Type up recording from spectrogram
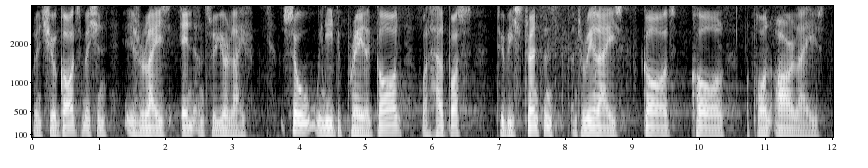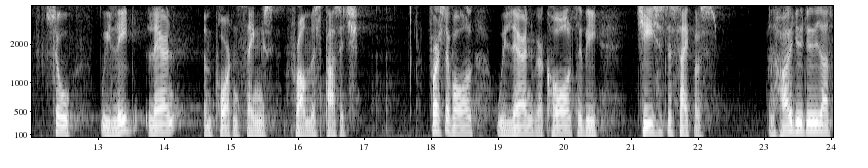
will ensure God's mission is realized in and through your life. So we need to pray that God will help us to be strengthened and to realize God's call upon our lives. So we lead, learn important things from this passage. First of all, we learn we're called to be Jesus' disciples. And how do you do that?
